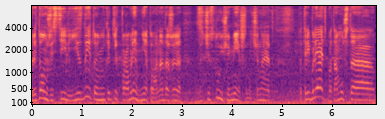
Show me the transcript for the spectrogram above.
при том же стиле езды, то никаких проблем нету. Она даже зачастую еще меньше начинает потреблять, потому что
